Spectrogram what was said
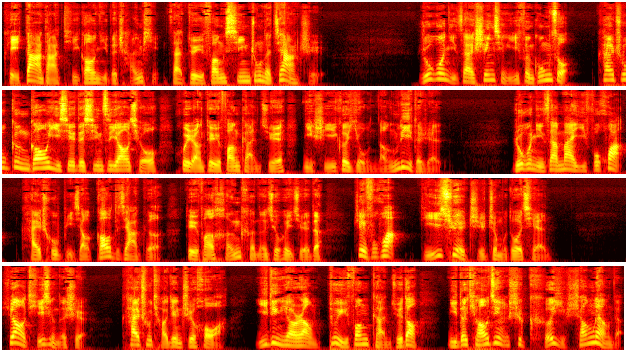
可以大大提高你的产品在对方心中的价值。”如果你在申请一份工作，开出更高一些的薪资要求，会让对方感觉你是一个有能力的人。如果你在卖一幅画，开出比较高的价格，对方很可能就会觉得这幅画的确值这么多钱。需要提醒的是，开出条件之后啊，一定要让对方感觉到你的条件是可以商量的。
